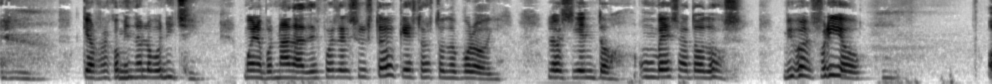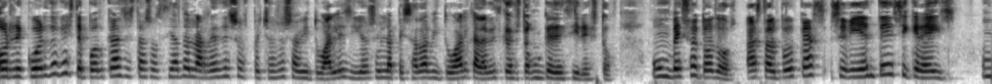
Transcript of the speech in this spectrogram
que os recomiendo lo bonichi. Bueno, pues nada, después del susto, que esto es todo por hoy. Lo siento, un beso a todos. ¡Viva el frío! Os recuerdo que este podcast está asociado a la red de sospechosos habituales y yo soy la pesada habitual cada vez que os tengo que decir esto. Un beso a todos. Hasta el podcast siguiente si queréis. Un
